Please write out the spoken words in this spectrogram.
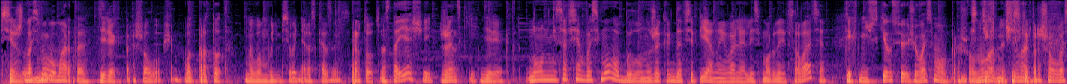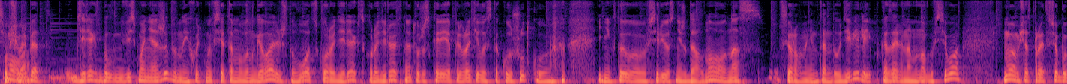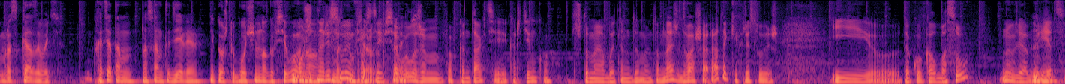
Все ж... 8 марта директ прошел, в общем. Вот про тот мы вам будем сегодня рассказывать. Про тот. Настоящий женский директ. Но он не совсем 8 был, он уже когда все пьяные валялись мордой в салате. Технически он все еще 8 прошел. Ну, Технически ладно, прошел 8 В общем, ребят, директ был весьма неожиданный, хоть мы все там ванговали, что вот, скоро директ, скоро директ, но это уже скорее превратилось в такую шутку, и никто его всерьез не ждал. Но нас все равно Nintendo удивили и показали нам много всего. Мы вам сейчас про это все будем рассказывать. Хотя там на самом-то деле не то чтобы очень много всего. Может, нарисуем мы, просто и все, выложим во ВКонтакте картинку, что мы об этом думаем. Там, знаешь, два шара таких рисуешь и э, такую колбасу, ну или огурец,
